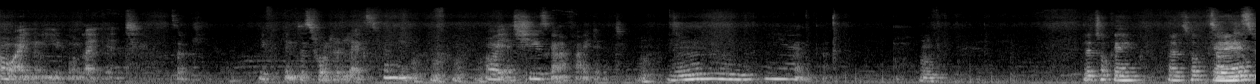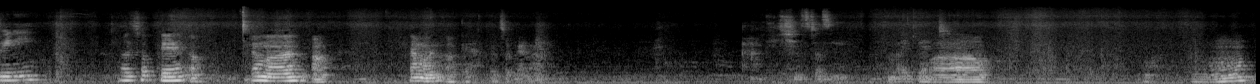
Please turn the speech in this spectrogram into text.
Oh, I know you don't like it. It's okay. If you can just hold her legs for me. Oh, yeah, she's gonna fight it. Mm. Yeah. That's okay. That's It's okay, okay. sweetie. That's okay. Oh, come on. Oh, come on. Okay, that's okay now. Okay, she just doesn't like it. Wow. Mhm.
